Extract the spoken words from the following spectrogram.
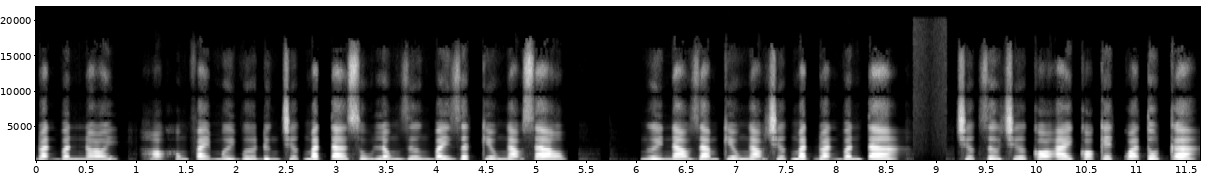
đoạn vân nói, họ không phải mới vừa đứng trước mặt ta xù lông dương vây rất kiêu ngạo sao? Người nào dám kiêu ngạo trước mặt đoạn vân ta? Trước giờ chưa có ai có kết quả tốt cả.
